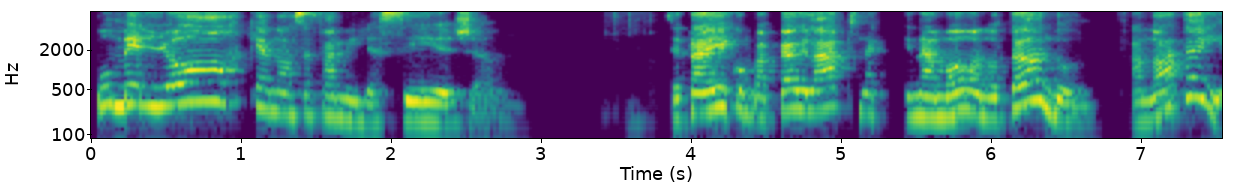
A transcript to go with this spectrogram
Por melhor que a nossa família seja, você está aí com papel e lápis na, e na mão anotando? Anota aí.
